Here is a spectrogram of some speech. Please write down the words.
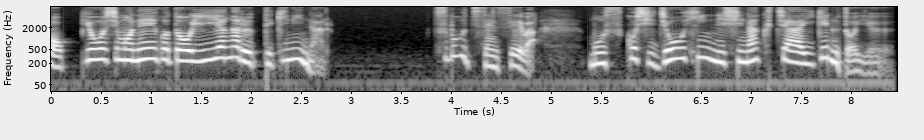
突拍子もねえことを言いやがる敵になる坪内先生はもう少し上品にしなくちゃいけぬという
